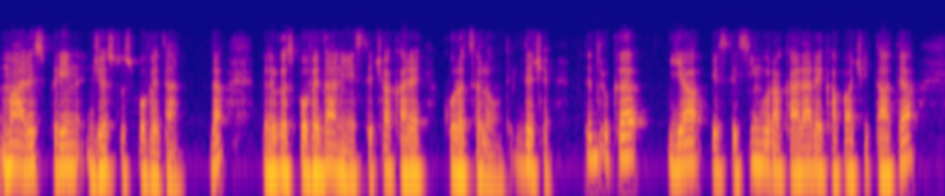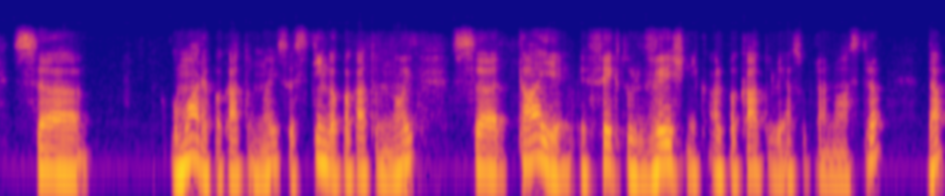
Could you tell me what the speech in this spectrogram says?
mai ales prin gestul spovedanii. Da? Pentru că spovedania este cea care curăță lăuntric. De ce? Pentru că ea este singura care are capacitatea să omoare păcatul în noi, să stingă păcatul în noi, să taie efectul veșnic al păcatului asupra noastră, da?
